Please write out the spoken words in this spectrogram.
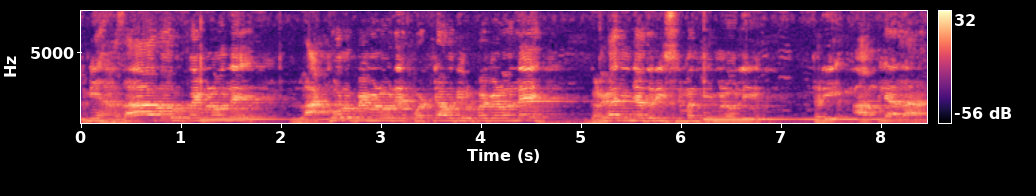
तुम्ही हजारो रुपये मिळवले लाखो रुपये मिळवले कोट्यावधी रुपये मिळवले गडगाजींच्या जरी श्रीमंती मिळवली तरी आपल्याला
